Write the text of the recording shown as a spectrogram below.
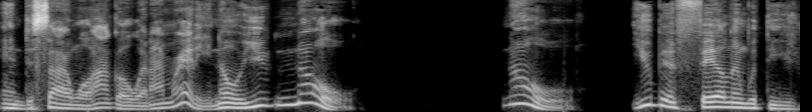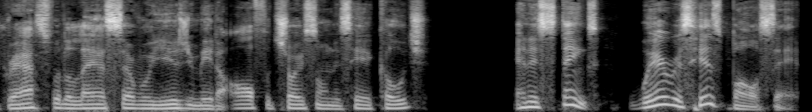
and decide, well, I'll go when I'm ready. No, you no. No. You've been failing with these drafts for the last several years. You made an awful choice on this head coach, and it stinks. Where is his boss at?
